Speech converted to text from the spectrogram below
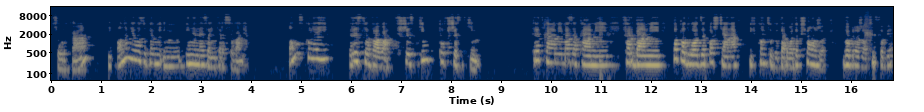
córka i ona miała zupełnie in, inne zainteresowania. Ona z kolei rysowała wszystkim po wszystkim. Kredkami, mazakami, farbami, po podłodze, po ścianach i w końcu dotarła do książek. Wyobrażacie sobie?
